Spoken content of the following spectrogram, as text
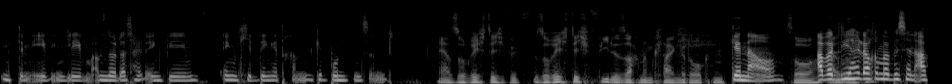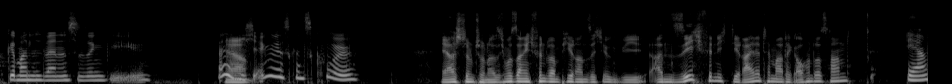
mit dem ewigen Leben. Aber nur, dass halt irgendwie irgendwelche Dinge dran gebunden sind. Ja, so richtig, so richtig viele Sachen im Kleingedruckten. Genau. So, Aber die also- halt auch immer ein bisschen abgewandelt werden. Das ist irgendwie. Weiß Ja. nicht, irgendwie ist ganz cool. Ja, stimmt schon. Also ich muss sagen, ich finde Vampire an sich irgendwie, an sich finde ich die reine Thematik auch interessant. Ja,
